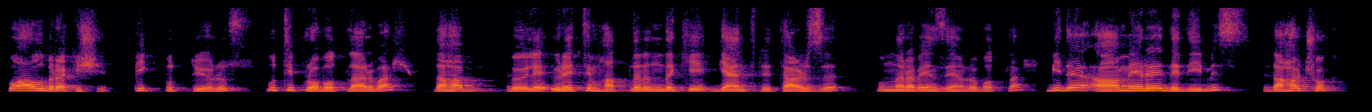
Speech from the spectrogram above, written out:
Bu al bırak işi. Pick put diyoruz. Bu tip robotlar var. Daha böyle üretim hatlarındaki gantry tarzı bunlara benzeyen robotlar. Bir de AMR dediğimiz daha çok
